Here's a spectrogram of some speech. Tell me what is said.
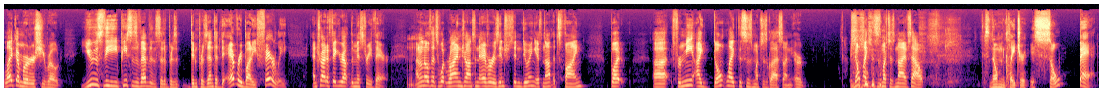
like a murder she wrote use the pieces of evidence that have been presented to everybody fairly and try to figure out the mystery there. I don't know if that's what Rian Johnson ever is interested in doing. If not, that's fine. But uh, for me, I don't like this as much as Glass on or I don't like this as much as Knives Out. This nomenclature is so bad.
